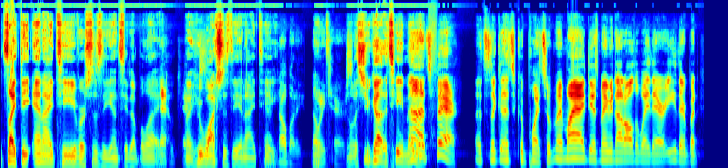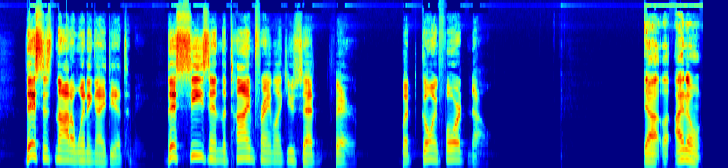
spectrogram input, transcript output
It's like the NIT versus the NCAA. Yeah, who Like, cares? who watches the NIT? Yeah, nobody, nobody cares. Unless you got a team in No, it. that's fair. That's a, that's a good point. So my- my idea is maybe not all the way there either, but this is not a winning idea to me. This season, the time frame, like you said, fair, but going forward, no. Yeah, I don't.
